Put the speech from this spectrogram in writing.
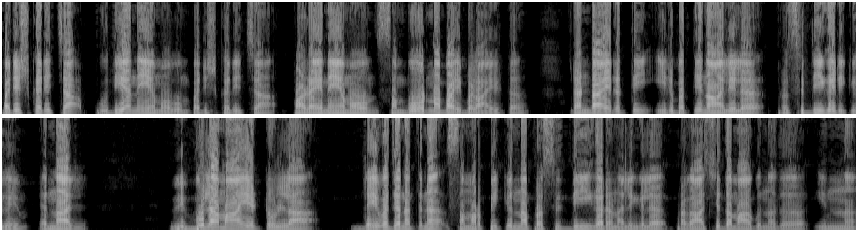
പരിഷ്കരിച്ച പുതിയ നിയമവും പരിഷ്കരിച്ച പഴയ നിയമവും സമ്പൂർണ ബൈബിളായിട്ട് രണ്ടായിരത്തി ഇരുപത്തിനാലിൽ പ്രസിദ്ധീകരിക്കുകയും എന്നാൽ വിപുലമായിട്ടുള്ള ദൈവജനത്തിന് സമർപ്പിക്കുന്ന പ്രസിദ്ധീകരണം അല്ലെങ്കിൽ പ്രകാശിതമാകുന്നത് ഇന്ന്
